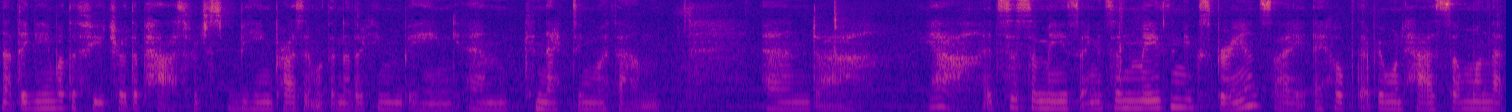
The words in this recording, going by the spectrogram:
not thinking about the future, or the past, but just being present with another human being and connecting with them. And uh, yeah, it's just amazing. It's an amazing experience. I, I hope that everyone has someone that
